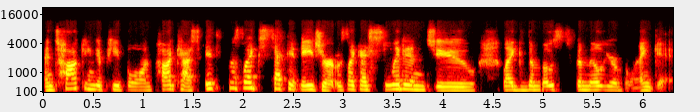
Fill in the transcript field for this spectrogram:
and talking to people on podcasts, it was like second nature. It was like I slid into like the most familiar blanket,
